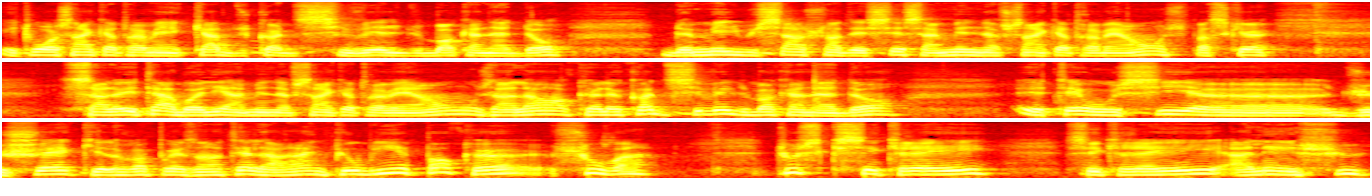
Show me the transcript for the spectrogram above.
et 384 du Code civil du Bas-Canada de 1866 à 1991, parce que ça a été aboli en 1991, alors que le Code civil du Bas-Canada était aussi euh, du fait qu'il représentait la reine. Puis n'oubliez pas que souvent, tout ce qui s'est créé, s'est créé à l'insu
